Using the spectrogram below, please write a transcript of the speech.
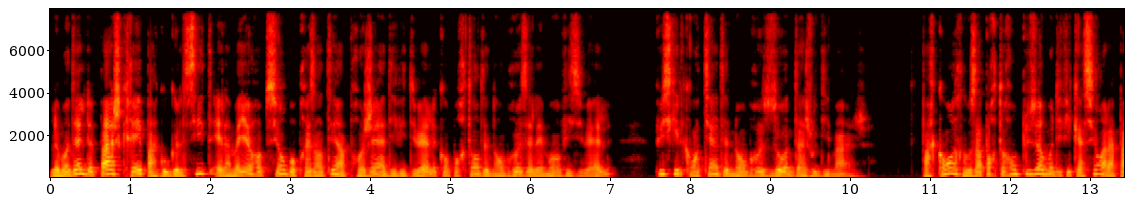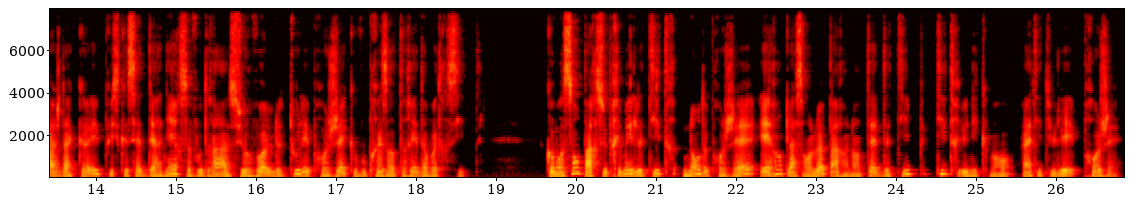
Le modèle de page créé par Google Sheet est la meilleure option pour présenter un projet individuel comportant de nombreux éléments visuels, puisqu'il contient de nombreuses zones d'ajout d'images. Par contre, nous apporterons plusieurs modifications à la page d'accueil puisque cette dernière se voudra un survol de tous les projets que vous présenterez dans votre site. Commençons par supprimer le titre Nom de projet et remplaçons-le par un en-tête de type Titre uniquement intitulé Projet.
